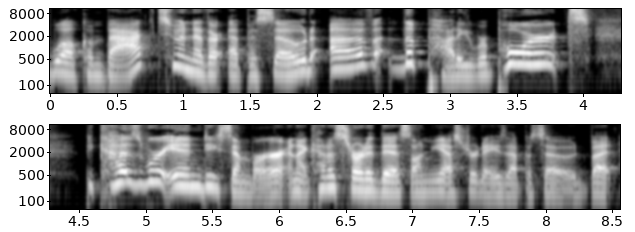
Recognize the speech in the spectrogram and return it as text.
Welcome back to another episode of the Potty Report. Because we're in December, and I kind of started this on yesterday's episode, but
